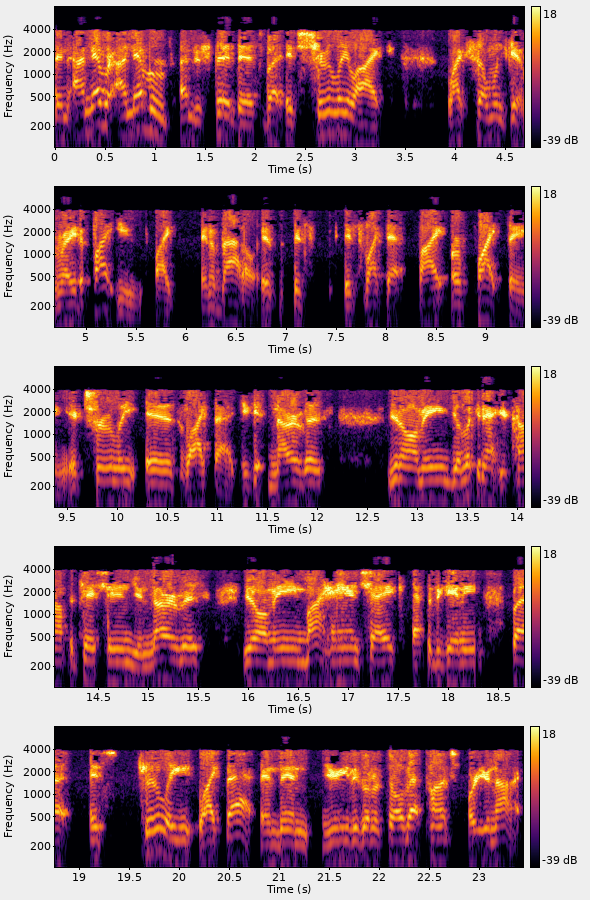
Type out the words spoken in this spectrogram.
and I never, I never understood this, but it's truly like, like someone's getting ready to fight you, like in a battle. It's, it's, it's like that fight or flight thing. It truly is like that. You get nervous, you know what I mean? You're looking at your competition, you're nervous, you know what I mean? My hand shake at the beginning, but it's truly like that. And then you're either going to throw that punch or you're not.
